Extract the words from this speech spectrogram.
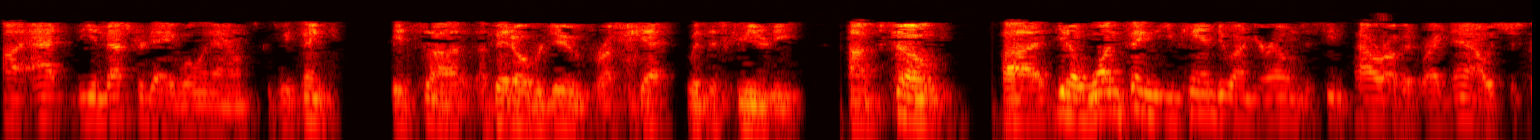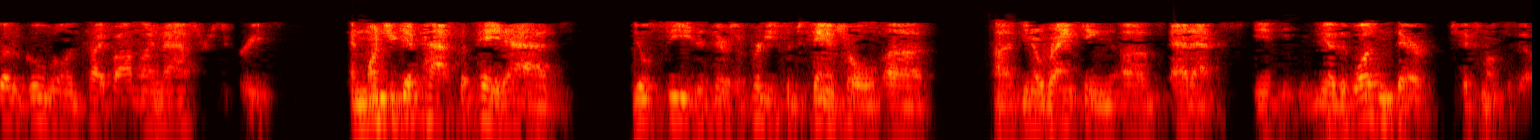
uh, at the Investor Day we'll announce, 'cause we think it's a bit overdue for us to get with this community. Um, so, you know, one thing that you can do on your own to see the power of it right now is just go to Google and type online master's degrees. And once you get past the paid ads, you'll see that there's a pretty substantial, you know, ranking of edX, you know, that wasn't there six months ago.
